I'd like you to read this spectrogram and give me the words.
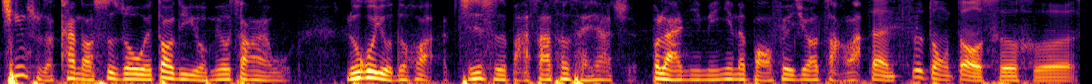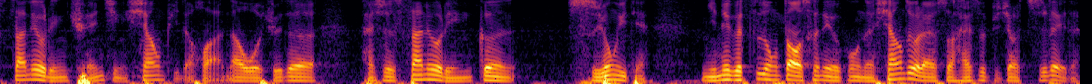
清楚的看到四周围到底有没有障碍物。如果有的话，及时把刹车踩下去，不然你明年的保费就要涨了。但自动倒车和三六零全景相比的话，那我觉得还是三六零更实用一点。你那个自动倒车那个功能相对来说还是比较鸡肋的。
